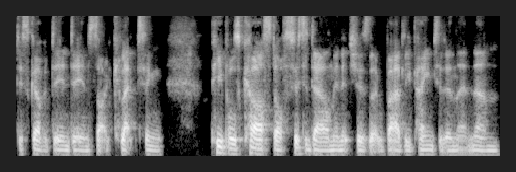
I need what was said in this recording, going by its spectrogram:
discovered D and D and started collecting people's cast off Citadel miniatures that were badly painted, and then um,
